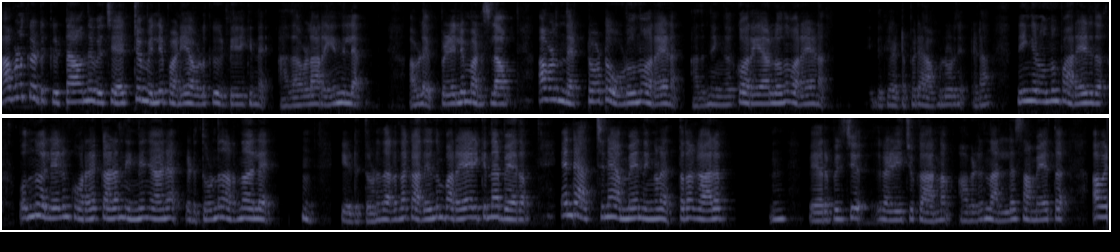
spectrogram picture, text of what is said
അവൾക്ക് കിട്ടാവുന്ന വെച്ച് ഏറ്റവും വലിയ പണി അവൾക്ക് കിട്ടിയിരിക്കുന്നത് അത് അവൾ അറിയുന്നില്ല. അവൾ എപ്പോഴേലും മനസ്സിലാവും. അവൾ നെട്ടോട്ട് ഓടുമെന്ന് പറയണം. അത് നിങ്ങൾക്കും അറിയാമല്ലോ എന്ന് പറയണം. ഇത് കേട്ടപ്പോൾ പറഞ്ഞു എടാ നീ ഇങ്ങനെ ഒന്നും പറയരുത്. ഒന്നും അല്ലെങ്കിലും കുറെ കാലം നിന്നെ ഞാൻ എടുത്തുകൊണ്ട് നടന്നതല്ലേ? എടുത്തോണ്ട് നടന്ന കഥയൊന്നും പറയാതിരിക്കുന്ന ഭേദം. എന്റെ അച്ഛനെ അമ്മയെ നിങ്ങൾ എത്ര കാലം വേർപിരിച്ച് കഴിയിച്ചു കാരണം അവരുടെ നല്ല സമയത്ത് അവർ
